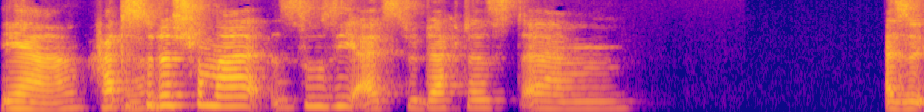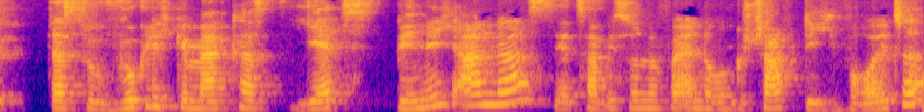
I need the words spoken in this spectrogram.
Ja. Hattest ja. du das schon mal, Susi, als du dachtest, ähm, also, dass du wirklich gemerkt hast, jetzt bin ich anders, jetzt habe ich so eine Veränderung geschafft, die ich wollte?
